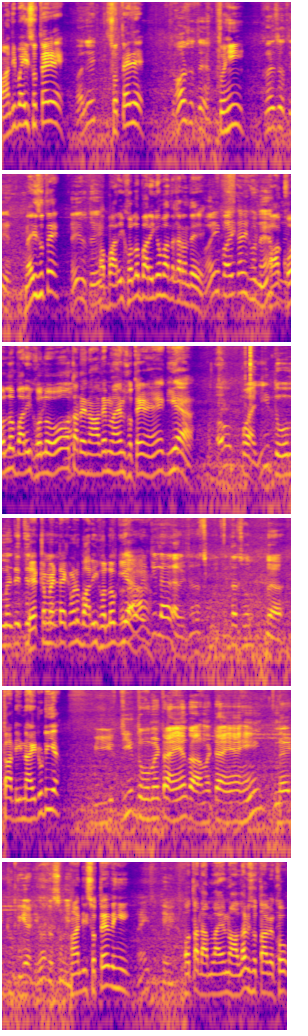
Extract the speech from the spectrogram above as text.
ਹਾਂਜੀ ਭਾਈ ਸੁੱਤੇ ਜੇ? ਹਾਂਜੀ। ਸੁੱਤੇ ਜੇ? ਕੌਣ ਸੁੱਤੇ ਤੁਸੀਂ? ਕੌਣ ਸੁੱਤੇ ਨਹੀਂ ਸੁੱਤੇ? ਨਹੀਂ ਸੁੱਤੇ। ਆ ਬਾਰੀ ਖੋਲੋ ਬਾਰੀ ਕਿਉਂ ਬੰਦ ਕਰਨ ਦੇ? ਹਾਂਜੀ ਪਾਰੀ ਕਾਹਦੀ ਖੋਨੇ ਆ? ਖੋਲੋ ਬਾਰੀ ਖੋਲੋ ਤੁਹਾਡੇ ਨਾਲ ਦੇ ਮੁਲਾਜ਼ਮ ਸੁੱਤੇ ਨੇ ਕੀ ਆ? ਉਹ ਭਾਜੀ 2 ਮਿੰਟ ਇੱਥੇ ਇੱਕ ਮਿੰਟ ਇੱਕ ਮਿੰਟ ਬਾਰੀ ਖੋਲੋ ਕੀ ਆ? ਦੱਸੋ। ਤੁਹਾਡੀ ਨਾਈਟ ਡਿਊਟੀ ਆ? ਵੀਰ ਜੀ 2 ਮਿੰਟ ਆਏ ਆ 10 ਮਿੰਟ ਆਏ ਆ ਅਸੀਂ। ਨਹੀਂ ਟੁੱਟੀ ਹੱਡੀ ਉਹ ਦੱਸੋ ਵੀਰ ਹਾਂਜੀ ਸੁੱਤੇ ਤੁਸੀਂ? ਨਹੀਂ ਸੁੱਤੇ ਵੀ ਉਹ ਤੁਹਾਡਾ ਮੁਲਾਜ਼ਮ ਨਾਲ ਦਾ ਵੀ ਸੁੱਤਾ ਵੇਖੋ।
